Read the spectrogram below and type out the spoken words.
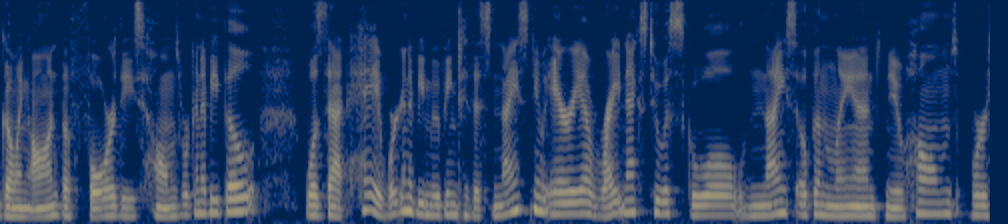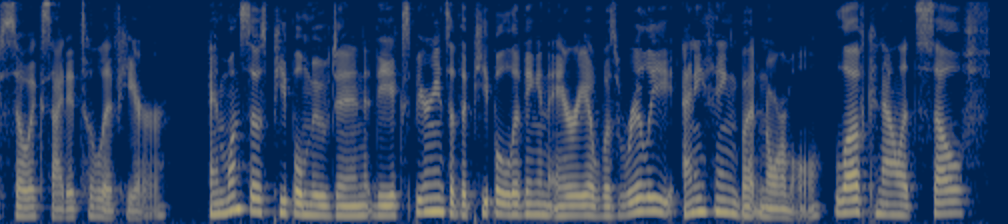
going on before these homes were going to be built, was that hey, we're going to be moving to this nice new area right next to a school, nice open land, new homes. We're so excited to live here. And once those people moved in, the experience of the people living in the area was really anything but normal. Love Canal itself,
